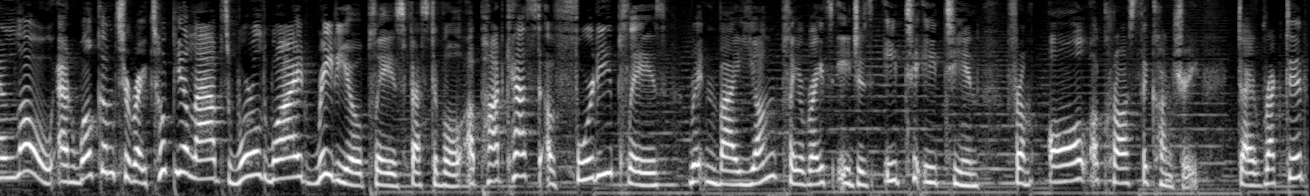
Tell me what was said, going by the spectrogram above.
Hello, and welcome to Writopia Lab's Worldwide Radio Plays Festival, a podcast of 40 plays written by young playwrights ages 8 to 18 from all across the country, directed,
